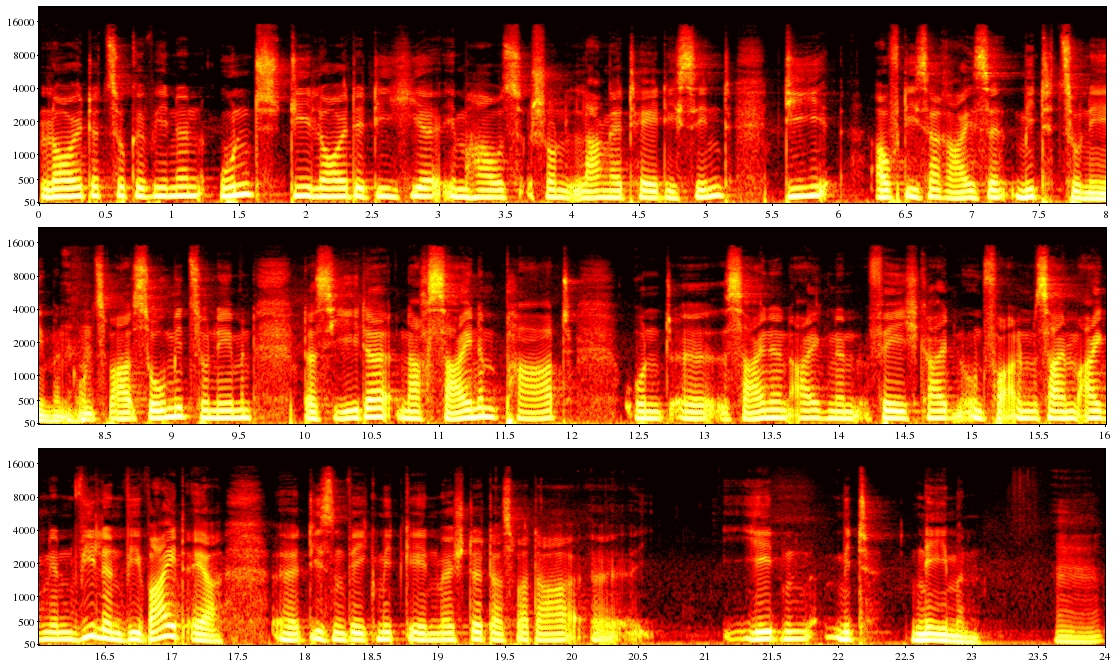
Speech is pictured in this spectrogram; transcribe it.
Leute zu gewinnen und die Leute, die hier im Haus schon lange tätig sind, die auf dieser Reise mitzunehmen. Mhm. Und zwar so mitzunehmen, dass jeder nach seinem Part und äh, seinen eigenen Fähigkeiten und vor allem seinem eigenen Willen, wie weit er äh, diesen Weg mitgehen möchte, dass wir da äh, jeden mitnehmen. Mhm.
